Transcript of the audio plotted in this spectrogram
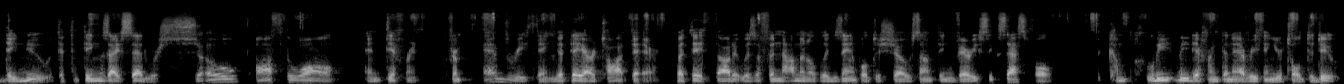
they knew that the things I said were so off the wall and different from everything that they are taught there. But they thought it was a phenomenal example to show something very successful, completely different than everything you're told to do.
